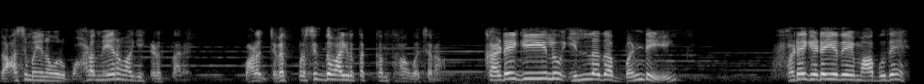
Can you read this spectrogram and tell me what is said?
ದಾಸಿಮಯ್ಯನವರು ಬಹಳ ನೇರವಾಗಿ ಹೇಳುತ್ತಾರೆ. ಬಹಳ ಜಗತ್ಪ್ರಸಿದ್ಧವಾಗಿರತಕ್ಕಂತಹ ವಚನ. ಕಡೆಗೀಲು ಇಲ್ಲದ ಬಂಡಿ ಹೊಡೆಗೆಡೆಯದೆ ಮಾಬುದೇ.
